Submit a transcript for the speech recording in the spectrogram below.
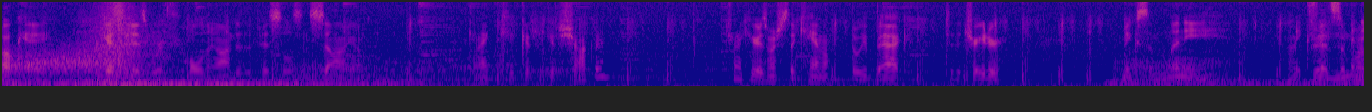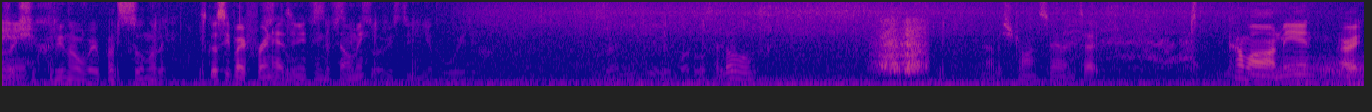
Okay. I guess it is worth holding on to the pistols and selling them. Can I kick a, get a shotgun? I'm trying to carry as much as I can on the way back to the trader. Make some money. Make some money. Let's go see if my friend has anything to tell me. Hello. I have a strong silent type. Come on, man. Alright.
